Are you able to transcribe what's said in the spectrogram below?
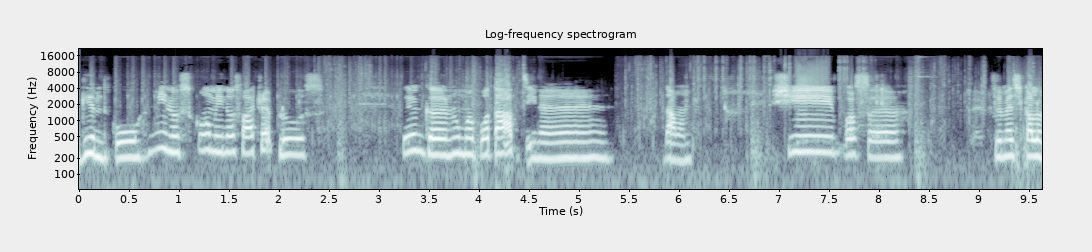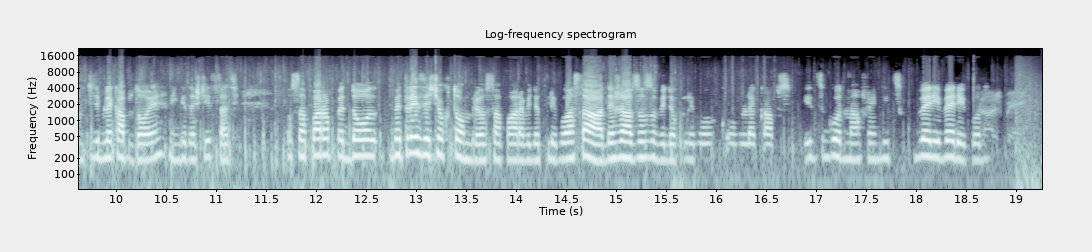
gând cu minus cu minus face plus. Încă nu mă pot abține. Da, mă. Și o să filmez și Call of Duty Black Ops 2, din câte știți, stați. O să apară pe, două, pe 30 octombrie, o să apară videoclipul. Asta, deja ați văzut videoclipul cu Black Ops. It's good, my friend, it's very, very good. Flashbang.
